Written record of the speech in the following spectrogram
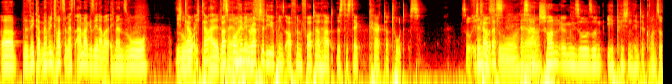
äh, bewegt. Ich habe ihn trotzdem erst einmal gesehen, aber ich meine, so, Ich so glaube, ich glaub, alt was ja Bohemian nicht. Rhapsody übrigens auch für einen Vorteil hat, ist, dass der Charakter tot ist. So, ich glaube, das, Findest du? das ja. hat schon irgendwie so, so einen epischen Hintergrund. So,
